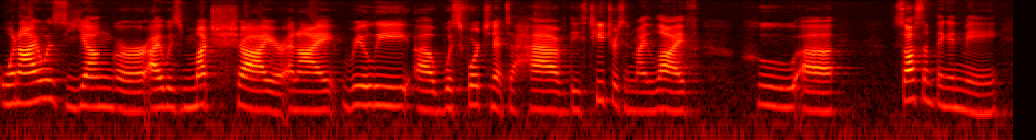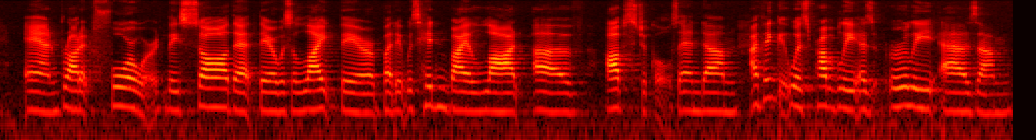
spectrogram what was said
When I was younger, I was much shyer, and I really uh, was fortunate to have these teachers in my life who uh, saw something in me and brought it forward. They saw that there was a light there, but it was hidden by a lot of obstacles. And um, I think it was probably as early as um,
